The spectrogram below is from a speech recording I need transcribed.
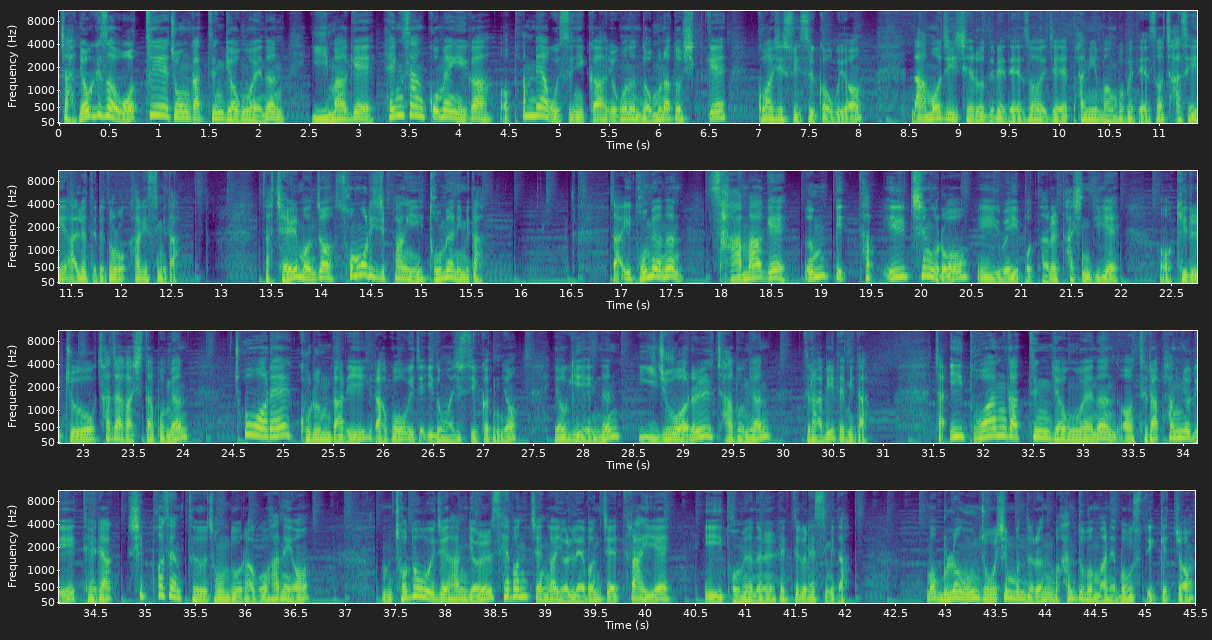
자 여기서 워트의 종 같은 경우에는 이막에 행상 꼬맹이가 어, 판매하고 있으니까 요거는 너무나도 쉽게 구하실 수 있을 거고요. 나머지 재료들에 대해서 이제 파밍 방법에 대해서 자세히 알려드리도록 하겠습니다. 자 제일 먼저 소몰이 지팡이 도면입니다. 자, 이 도면은 사막의 은빛 탑 1층으로 이 웨이포탈을 타신 뒤에 어, 길을 쭉 찾아가시다 보면 초월의 구름다리라고 이제 이동하실 수 있거든요. 여기에 있는 이주월을 잡으면 드랍이 됩니다. 자, 이 도안 같은 경우에는 어, 드랍 확률이 대략 10% 정도라고 하네요. 음, 저도 이제 한 13번째인가 14번째 트라이에 이 도면을 획득을 했습니다. 뭐 물론 운 좋으신 분들은 뭐 한두 번 만에 먹을 수도 있겠죠.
